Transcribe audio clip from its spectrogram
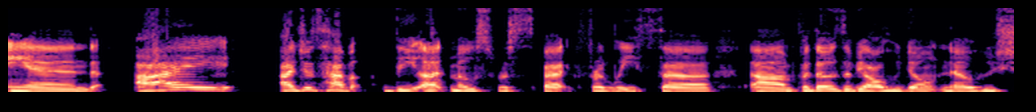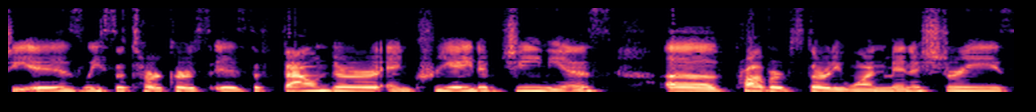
And I I just have the utmost respect for Lysa. Um, for those of y'all who don't know who she is, Lysa TerKeurst is the founder and creative genius of Proverbs 31 Ministries.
